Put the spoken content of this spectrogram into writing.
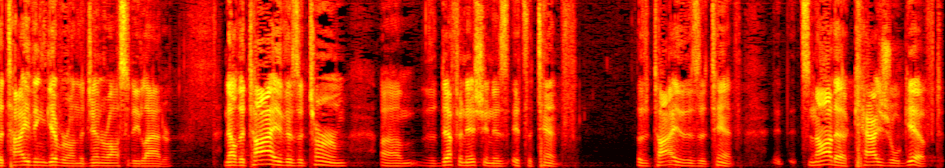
The tithing giver on the generosity ladder. Now, the tithe is a term, um, the definition is it's a tenth. The tithe is a tenth. It's not a casual gift,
